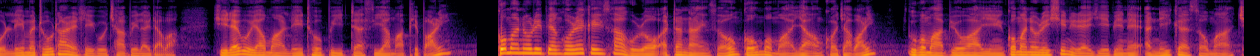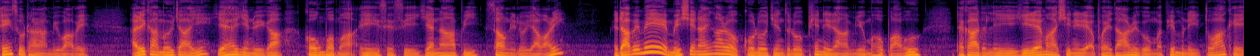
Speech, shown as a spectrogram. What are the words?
ကိုလေမထိုးထားတဲ့လှေကိုချပေးလိုက်တာပါရေထဲကိုရောက်မှလေထိုးပြီးတက်စီရမှာဖြစ်ပါတယ် ကွန်မန်ဒိုတွေပြန်ခေါ်တဲ့ကိစ္စကိုတော့အတက်နိုင်ဆုံးဂုံးပေါ်မှာရအောင်ခေါ်ကြပါတယ်ဥပမာပြောရရင်ကွန်မန်ဒိုတွေရှိနေတဲ့ရေပြင်နဲ့အနီးကပ်ဆုံးမှာချင်းဆိုထားတာမျိုးပါပဲအဲဒီခါမျိုးကြရင်ရဲဟရင်တွေကကုန်းပေါ်မှာအေးအေးဆေးဆေးရန်နာပြီးစောင့်နေလို့ရပါတယ်ဒါပေမဲ့မစ်ရှင်တိုင်းကတော့ကိုလိုချင်သလိုဖြစ်နေတာမျိုးမဟုတ်ပါဘူးတခါတလေရေထဲမှာရှိနေတဲ့အဖွဲ့သားတွေကိုမဖြစ်မနေတွားခဲ့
